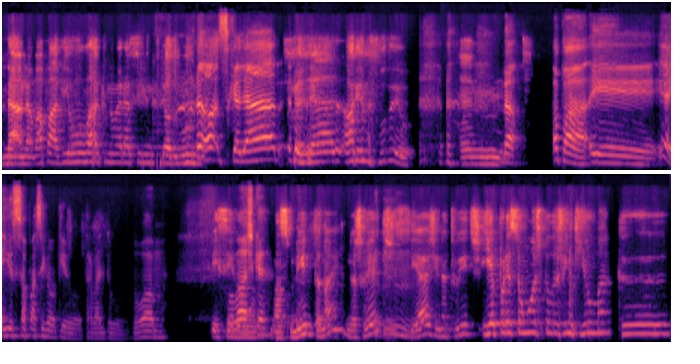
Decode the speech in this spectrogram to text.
Não, não, mas pá, havia um lá que não era assim o melhor do mundo. Oh, se calhar. Se calhar alguém me fodeu. Hum, Não. Opa, e, e é isso. Só para sigam aqui o trabalho do, do homem. E sigam Lasca. o nosso menino também, nas redes Hum. sociais e na Twitch. E apareçam hoje pelas 21 que,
